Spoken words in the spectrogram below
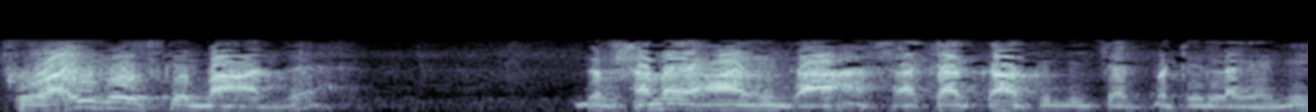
थोड़ा ही रोज के बाद जब समय आएगा, साक्षात्कार की भी चटपटी लगेगी।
